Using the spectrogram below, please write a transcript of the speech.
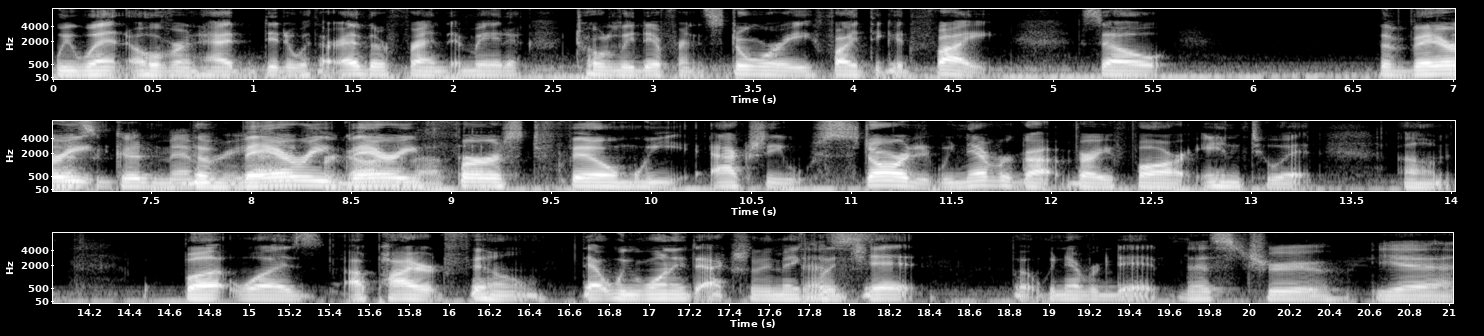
we went over and had did it with our other friend and made a totally different story, fight the good fight. So the very That's a good memory. The very very about that. first film we actually started, we never got very far into it, um, but was a pirate film that we wanted to actually make That's- legit, but we never did. That's true. Yeah.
